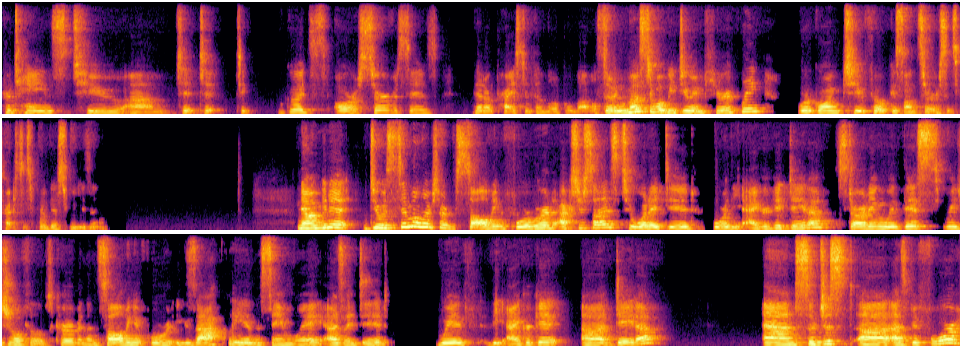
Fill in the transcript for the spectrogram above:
pertains to, um, to, to, to goods or services that are priced at the local level. So in most of what we do empirically, we're going to focus on services prices for this reason. Now I'm going to do a similar sort of solving forward exercise to what I did for the aggregate data, starting with this regional Phillips curve and then solving it forward exactly in the same way as I did with the aggregate uh, data. And so just uh, as before,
